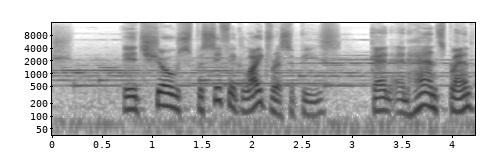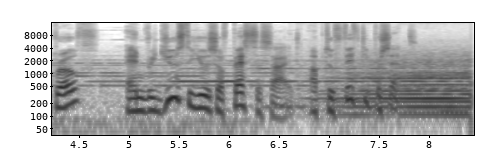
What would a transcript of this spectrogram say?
It shows specific light recipes can enhance plant growth and reduce the use of pesticide up to 50%.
